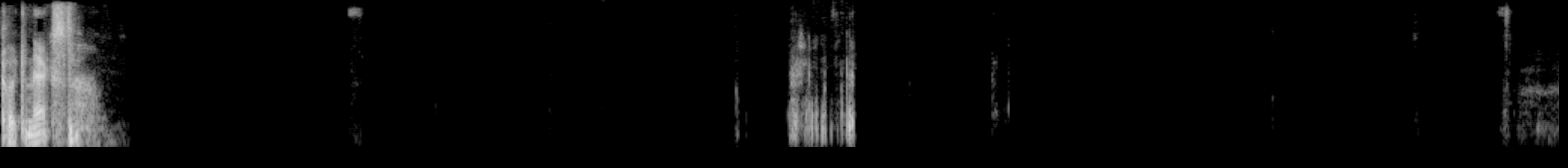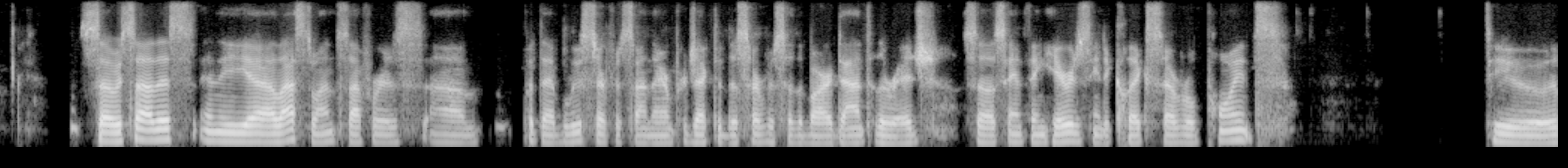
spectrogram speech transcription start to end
Click next. So we saw this in the uh, last one. Software has um, put that blue surface on there and projected the surface of the bar down to the ridge. So same thing here, we just need to click several points to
